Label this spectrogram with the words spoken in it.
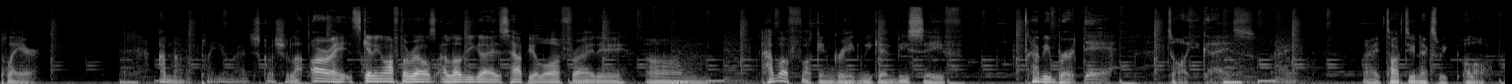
player. I'm not a player. I just crush a lot. All right, it's getting off the rails. I love you guys. Happy Aloha Friday. Um, have a fucking great weekend. Be safe. Happy birthday to all you guys. All right. All right. Talk to you next week. Aloha.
